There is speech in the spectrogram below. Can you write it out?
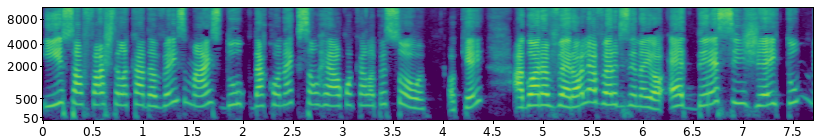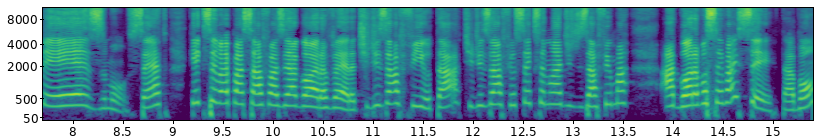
E isso afasta ela cada vez mais do, da conexão real com aquela pessoa ok? Agora, Vera, olha a Vera dizendo aí, ó, é desse jeito mesmo, certo? O que, que você vai passar a fazer agora, Vera? Te desafio, tá? Te desafio. Eu sei que você não é de desafio, mas agora você vai ser, tá bom?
